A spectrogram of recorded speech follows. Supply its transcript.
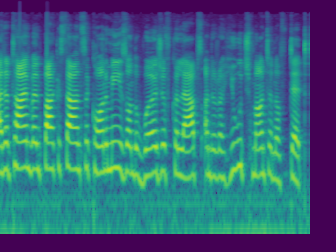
At a time when Pakistan's economy is on the verge of collapse under a huge mountain of debt,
